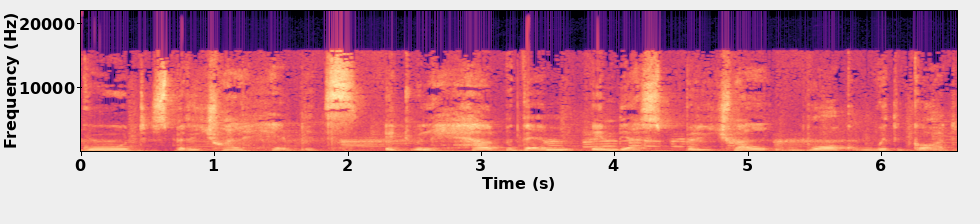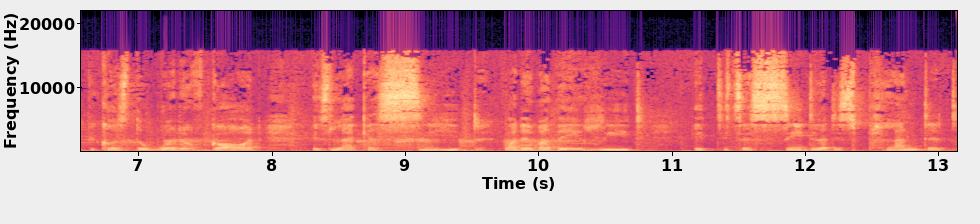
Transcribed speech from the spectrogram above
good spiritual habits. It will help them in their spiritual walk with God because the Word of God is like a seed. Whatever they read, it, it's a seed that is planted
